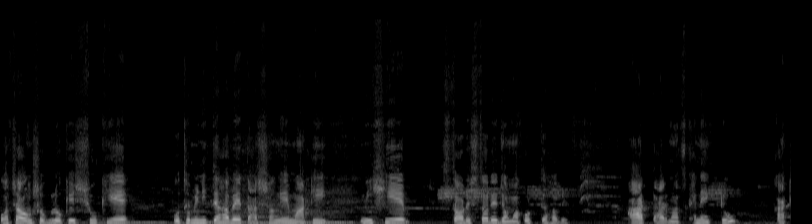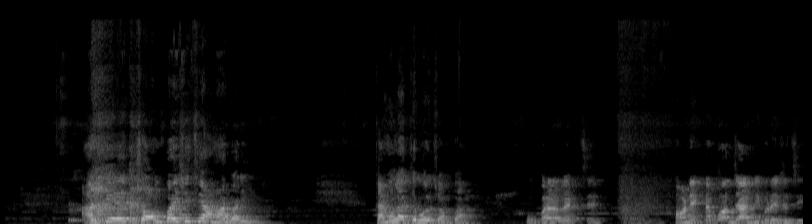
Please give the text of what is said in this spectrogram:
পচা অংশগুলোকে শুকিয়ে প্রথমে নিতে হবে, তার সঙ্গে মাটি মিশিয়ে স্তরে স্তরে জমা করতে হবে। আর তার মাঝখানে একটু কাঠি আজকে চম্পা এসেছে আমার বাড়ি। কেমন লাগছে বলো চম্পা? খুব ভালো লাগছে। অনেকটা পথ জার্নি করে এসেছি।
